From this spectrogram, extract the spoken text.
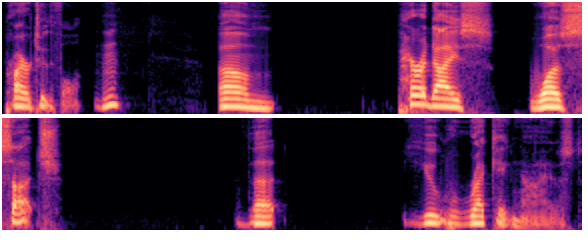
prior to the fall. hmm Um, paradise was such that you recognized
